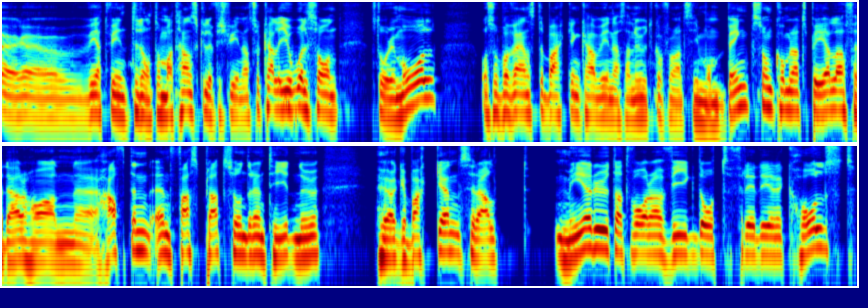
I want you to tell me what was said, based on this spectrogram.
eh, vet vi inte något om att han skulle försvinna. Så Kalle Joelsson står i mål och så på vänsterbacken kan vi nästan utgå från att Simon Bengtsson kommer att spela för där har han eh, haft en, en fast plats under en tid nu. Högerbacken ser allt mer ut att vara vigd åt Fredrik Holst.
